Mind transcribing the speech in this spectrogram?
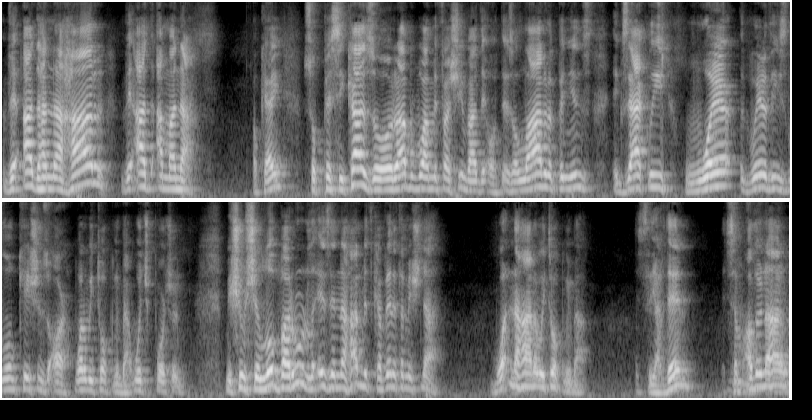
ve'ad hanahar ve'ad amanah. Okay? So פסיקה זו רבו בו המפרשים והדעות. There's a lot of opinions exactly where, where these locations are. What are we talking about? Which portion? משום שלא ברור לאיזה נהר מתכוונת המשנה. What nahar are we talking about? It's the Yarden? It's some other nahar?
